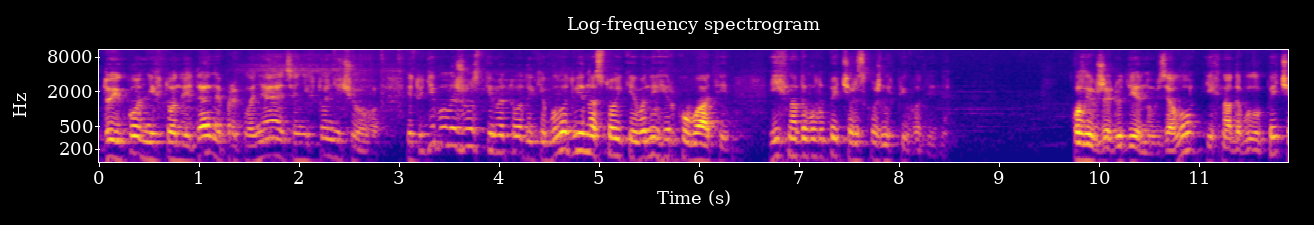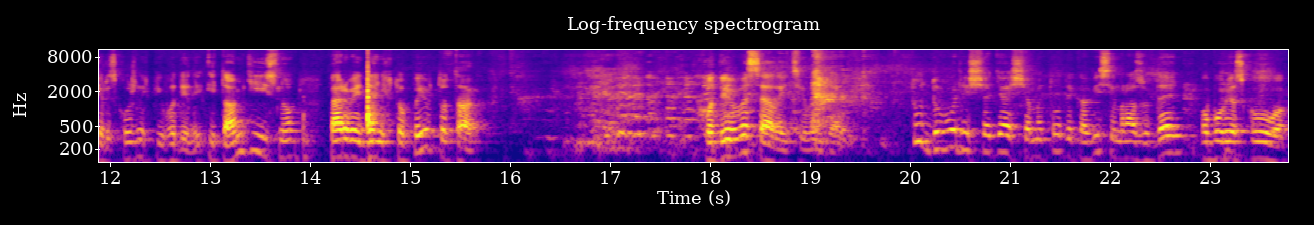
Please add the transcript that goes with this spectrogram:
До ікон ніхто не йде, не приклоняється, ніхто нічого. І тоді були жорсткі методики, було дві настойки, вони гіркуваті. Їх треба було пити через кожних півгодини. Коли вже людину взяло, їх треба було пити через кожних півгодини. І там дійсно перший день, хто пив, то так. Ходив веселий цілий день. Тут доволі щадяща методика, 8 разів у день, обов'язково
